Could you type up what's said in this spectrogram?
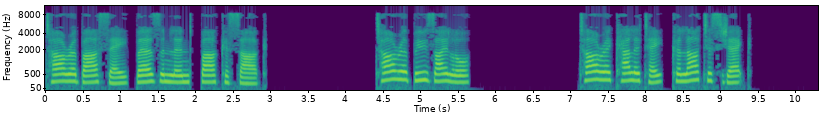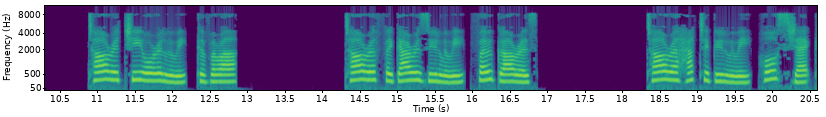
Tara Barse Burzenland, Barkasark Tara Buzailor Tara Kalate, Kalatasjek Tara Chioralui, Kavara Tara Fagarazului, Fogaras Tara Hatagului, Horsjek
